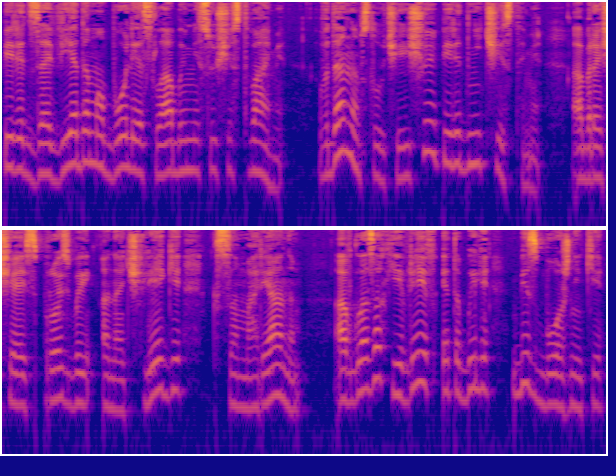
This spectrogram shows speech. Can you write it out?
перед заведомо более слабыми существами, в данном случае еще и перед нечистыми, обращаясь с просьбой о ночлеге к самарянам, а в глазах евреев это были безбожники,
